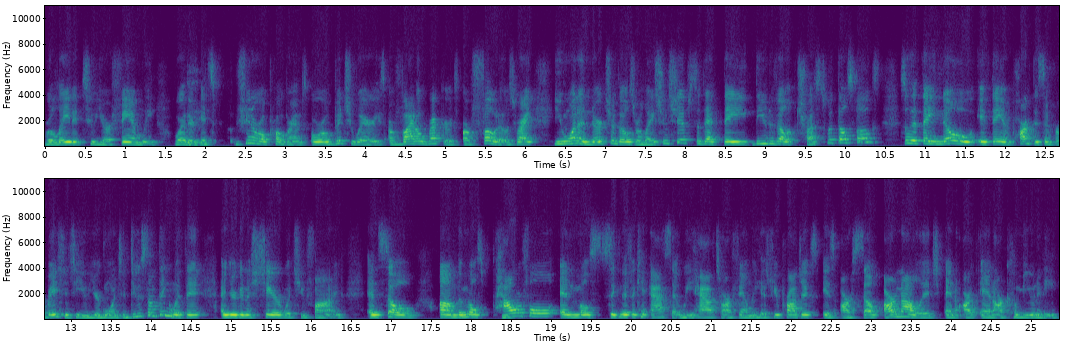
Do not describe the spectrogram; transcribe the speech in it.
related to your family, whether mm-hmm. it's funeral programs or obituaries or vital records or photos, right? You want to nurture those relationships so that they you develop trust with those folks so that they know if they impart this information to you, you're going to do something with it and you're going to share what you find. And so um, the most powerful and most significant asset we have to our family history projects is our self, our knowledge and our and our community.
